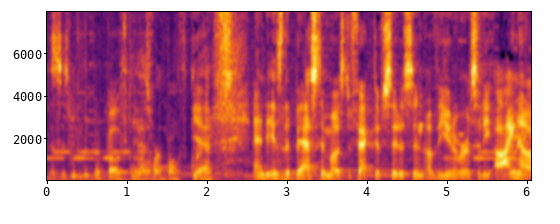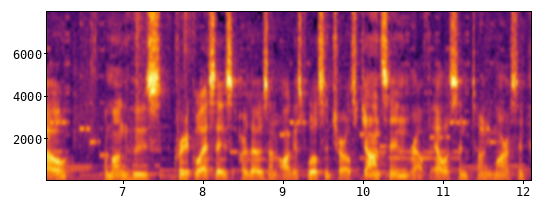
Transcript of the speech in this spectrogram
this is we're both yes, we're both great. yeah, and is the best and most effective citizen of the university I know among whose critical essays are those on August Wilson, Charles Johnson, Ralph Ellison, Toni Morrison,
